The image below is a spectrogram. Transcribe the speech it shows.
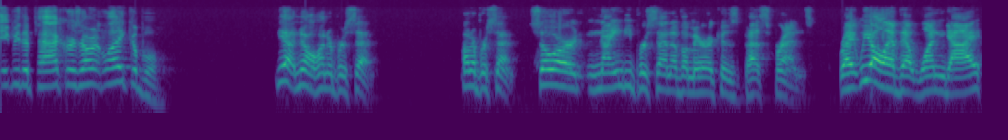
maybe the Packers aren't likable. Yeah, no, hundred percent. 100%. So are 90% of America's best friends, right? We all have that one guy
